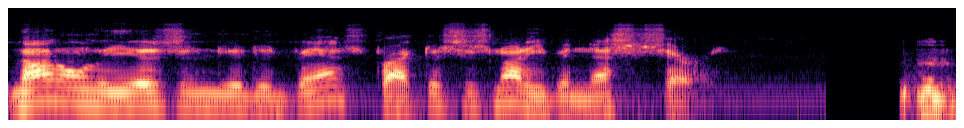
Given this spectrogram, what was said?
not only isn't it advanced practice, it's not even necessary. Mm-hmm.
